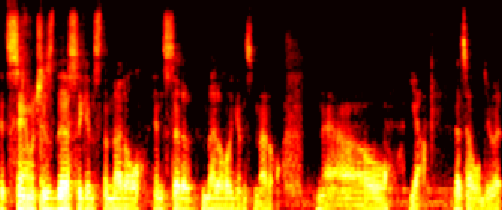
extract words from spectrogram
it sandwiches this against the metal instead of metal against metal. Now, yeah, that's how we'll do it.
